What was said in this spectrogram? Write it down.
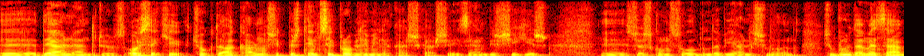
e, değerlendiriyoruz. Oysa ki çok daha karmaşık bir temsil problemiyle karşı karşıyayız. Yani bir şehir e, söz konusu olduğunda bir yerleşim alanı. Şimdi burada mesela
